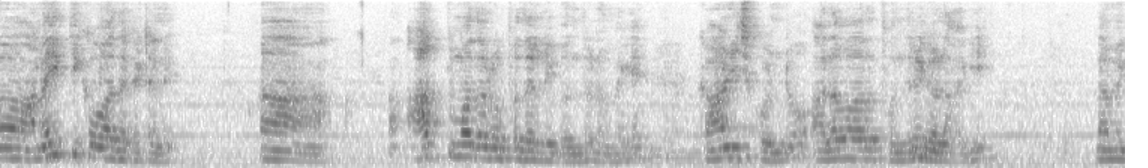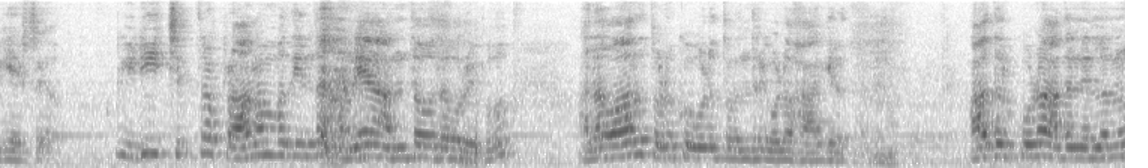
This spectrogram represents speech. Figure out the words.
ಅನೈತಿಕವಾದ ಘಟನೆ. ಆತ್ಮದ ರೂಪದಲ್ಲಿ ಬಂದು ನಮಗೆ ಕಾಣಿಸಿಕೊಂಡು ಹಲವಾರು ತೊಂದರೆಗಳಾಗಿ ನಮಗೆ ಇಡೀ ಚಿತ್ರ ಪ್ರಾರಂಭದಿಂದ ಕೊನೆಯ ಹಂತದವರೆಗೂ ಹಲವಾರು ತೊಡಕುಗಳು ತೊಂದರೆಗಳು ಆಗಿರುತ್ತವೆ. ಆದರೂ ಕೂಡ ಅದನ್ನೆಲ್ಲನೂ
